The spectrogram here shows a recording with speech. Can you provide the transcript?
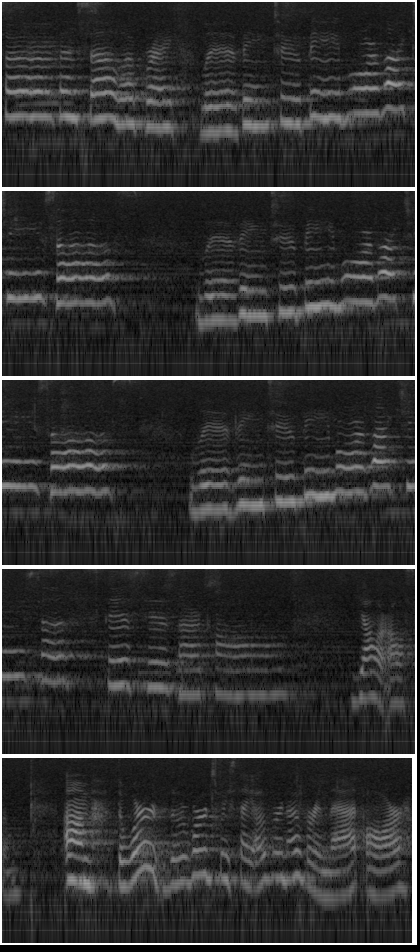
serve and celebrate, living to be more like Jesus. Living to be more like Jesus. Living to be more like Jesus. This is our call. Y'all are awesome. Um, the word, the words we say over and over in that are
